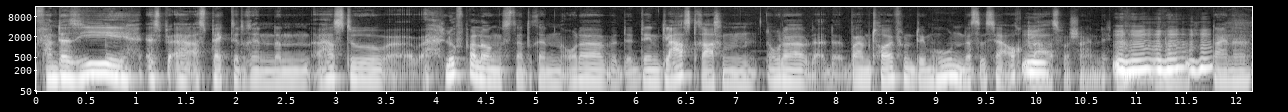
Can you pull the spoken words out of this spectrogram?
Fantasieaspekte drin, dann hast du äh, Luftballons da drin oder den Glasdrachen oder beim Teufel und dem Huhn, das ist ja auch mhm. Glas mhm. wahrscheinlich. Ne? Mhm, mhm, mhm, deine,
